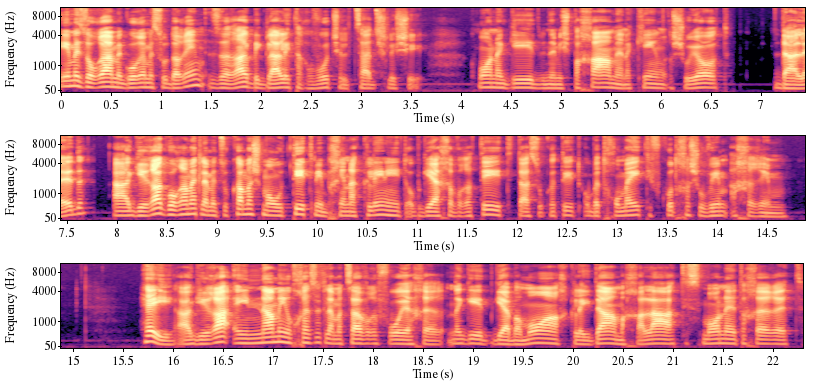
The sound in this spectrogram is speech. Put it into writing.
אם אזורי המגורים מסודרים, זה רק בגלל התערבות של צד שלישי. כמו נגיד בני משפחה, מענקים, רשויות. ד', ההגירה גורמת למצוקה משמעותית מבחינה קלינית או פגיעה חברתית, תעסוקתית או בתחומי תפקוד חשובים אחרים. ה', hey, ההגירה אינה מיוחסת למצב רפואי אחר, נגיד פגיעה במוח, כלי דם, מחלה, תסמונת אחרת.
